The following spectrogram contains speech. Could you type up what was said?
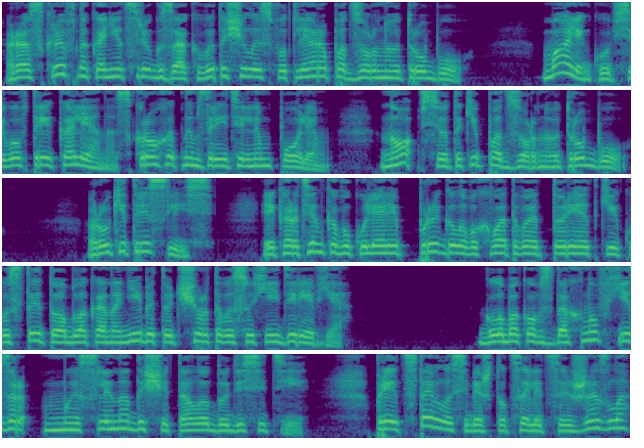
раскрыв, наконец, рюкзак, вытащил из футляра подзорную трубу — Маленькую, всего в три колена, с крохотным зрительным полем, но все-таки подзорную трубу. Руки тряслись, и картинка в окуляре прыгала, выхватывая то редкие кусты, то облака на небе, то чертовы сухие деревья. Глубоко вздохнув, Хизер мысленно досчитала до десяти, представила себе, что целится из жезла,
